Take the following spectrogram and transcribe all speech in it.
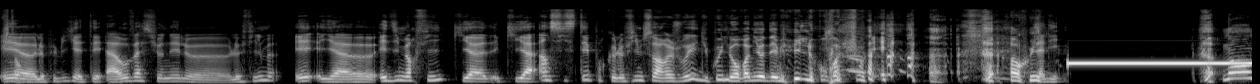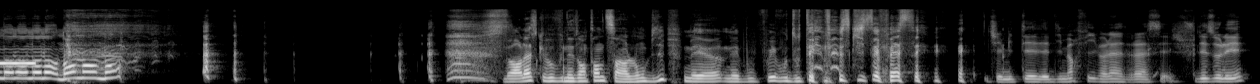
Et euh, le public a été a ovationné le, le film. Et il y a euh, Eddie Murphy qui a, qui a insisté pour que le film soit rejoué. Et du coup, ils l'ont remis au début, ils l'ont rejoué. Ah oui. Il a dit Non non non non non non non non. Bon, alors là, ce que vous venez d'entendre, c'est un long bip, mais, euh, mais vous pouvez vous douter de ce qui s'est passé. J'ai imité Eddie Murphy, voilà, je suis désolé.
